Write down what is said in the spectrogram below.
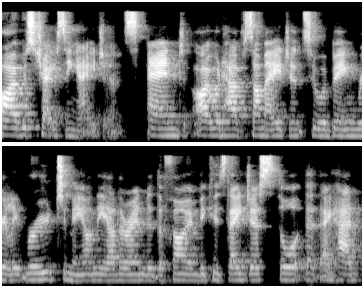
I was chasing agents and I would have some agents who were being really rude to me on the other end of the phone because they just thought that they had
